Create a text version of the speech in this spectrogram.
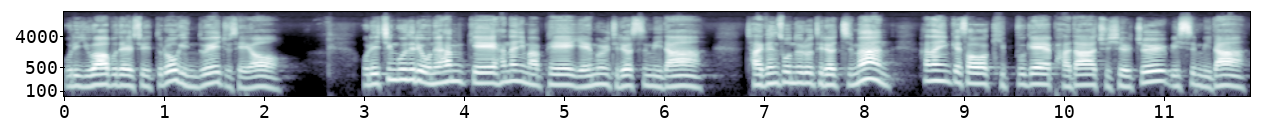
우리 유아부 될 수 있도록 인도해 주세요. 우리 친구들이 오늘 함께 하나님 앞에 예물 드렸습니다. 작은 손으로 드렸지만 하나님께서 기쁘게 받아 주실 줄 믿습니다.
